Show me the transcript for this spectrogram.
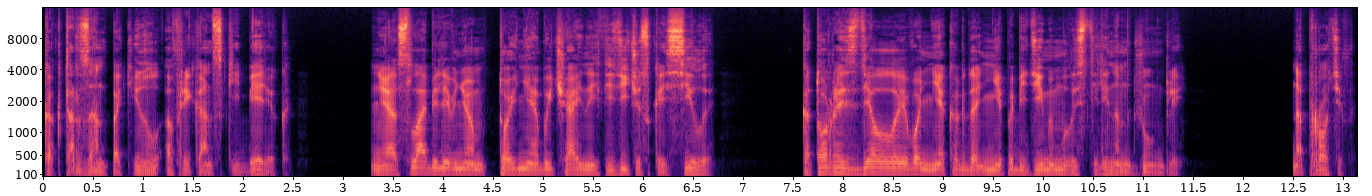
как Тарзан покинул африканский берег, не ослабили в нем той необычайной физической силы, которая сделала его некогда непобедимым властелином джунглей. Напротив,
